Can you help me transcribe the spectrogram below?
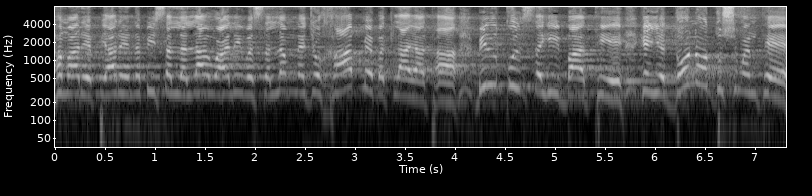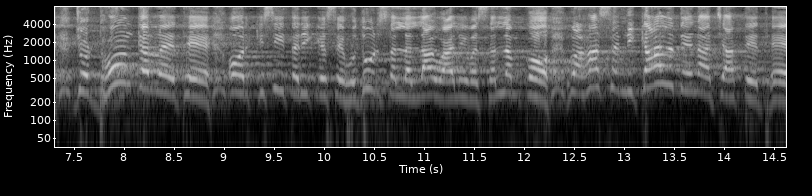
ہمارے پیارے نبی صلی اللہ علیہ وسلم نے جو خواب میں بتلایا تھا، بالکل صحیح بات تھی کہ یہ دونوں دشمن تھے جو ڈھونگ کر رہے تھے اور کسی طریقے سے حضور صلی اللہ علیہ وسلم کو وہاں سے نکال دینا چاہتے تھے۔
